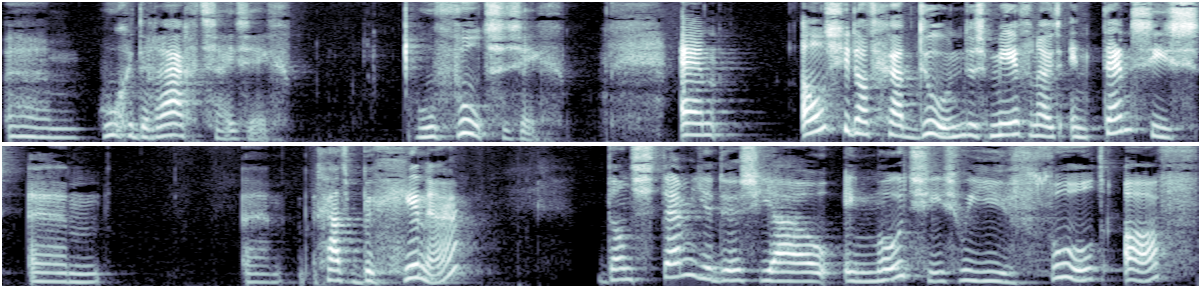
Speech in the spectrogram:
Um, hoe gedraagt zij zich? Hoe voelt ze zich? En als je dat gaat doen, dus meer vanuit intenties um, gaat beginnen, dan stem je dus jouw emoties, hoe je je voelt, af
